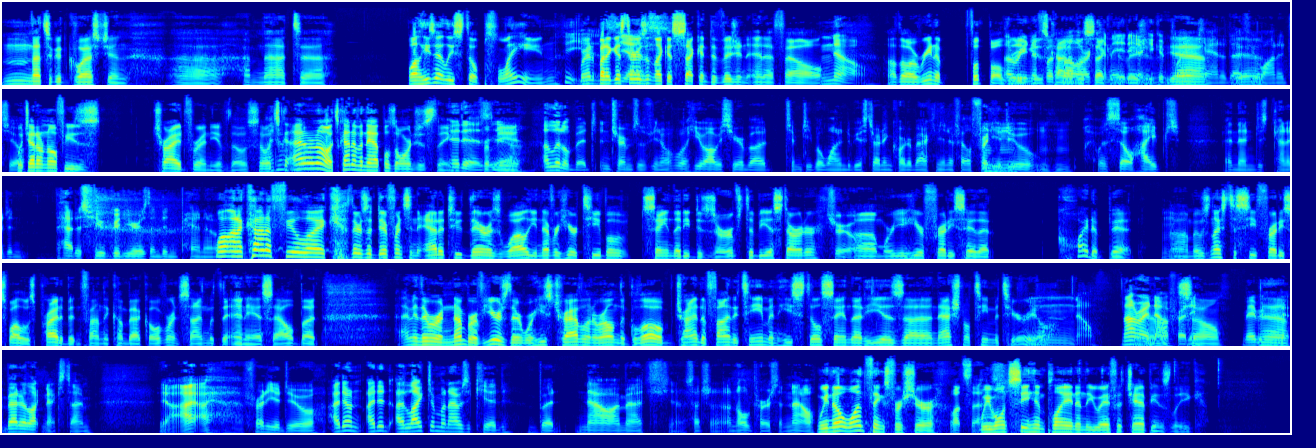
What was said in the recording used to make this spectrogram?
Mm, that's a good question. Uh, I'm not. Uh, well, he's at least still playing, He right? But I is, guess there isn't like a second division NFL. No, Although Arena Football League Arena is football kind of the second Canadian. division. He could play yeah, in Canada if yeah. he wanted to. Which I don't know if he's tried for any of those. So I it's don't I don't know. It's kind of an apples oranges thing. It is for me. yeah. a little bit in terms of you know. Well, you always hear about Tim Tebow wanting to be a starting quarterback in the NFL. Freddie Adu hmm was so hyped, and then just kind of didn't had his few good years, and didn't pan out. Well, and I kind of feel like there's a difference in attitude there as well. You never hear Tebow saying that he deserves to be a starter. True. Um, where you hear Freddie say that quite a bit. Mm. Um, it was nice to see Freddie swallow his pride a bit and finally come back over and sign with the NASL. But I mean, there were a number of years there where he's traveling around the globe trying to find a team, and he's still saying that he is uh, national team material. Mm, no, not you right know? now, Freddie. So Maybe yeah. better luck next time. Yeah, I, I Freddie Adu. I don't. I did. I liked him when I was a kid, but now I'm at you know such a, an old person now. we know one thing's for sure: What's that? we won't see him playing in the UEFA Champions League.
